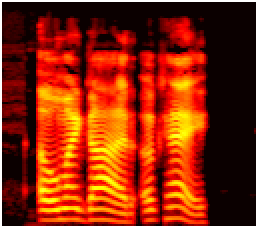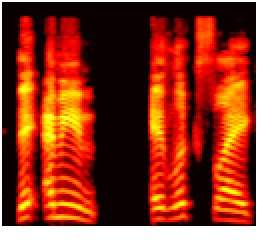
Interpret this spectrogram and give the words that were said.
oh my god. Okay. They I mean, it looks like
